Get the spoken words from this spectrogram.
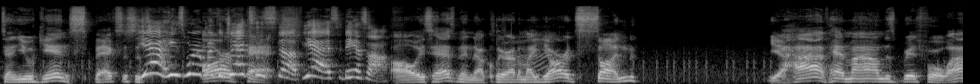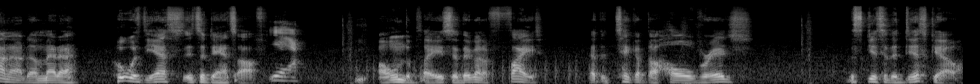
Telling you again, Specs, this is... Yeah, he's wearing Michael Jackson patch. stuff. Yeah, it's a dance off. Always has been. Now clear out of my uh-huh. yard, son. Yeah, I've had my eye on this bridge for a while now. Doesn't matter who was. Yes, it's a dance off. Yeah. You own the place. If they're gonna fight, they have to take up the whole bridge. Let's get to the disco.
